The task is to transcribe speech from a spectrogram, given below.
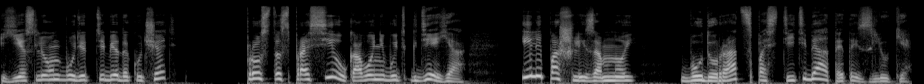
«Если он будет тебе докучать, просто спроси у кого-нибудь, где я, или пошли за мной. Буду рад спасти тебя от этой злюки».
